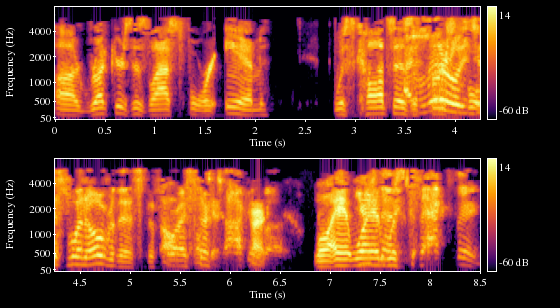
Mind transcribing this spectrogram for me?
uh, Rutgers is last four in, Wisconsin is I literally just went over this before Oh, I started okay. talking right. about well, and, well, Use and, that Wis- exact thing.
